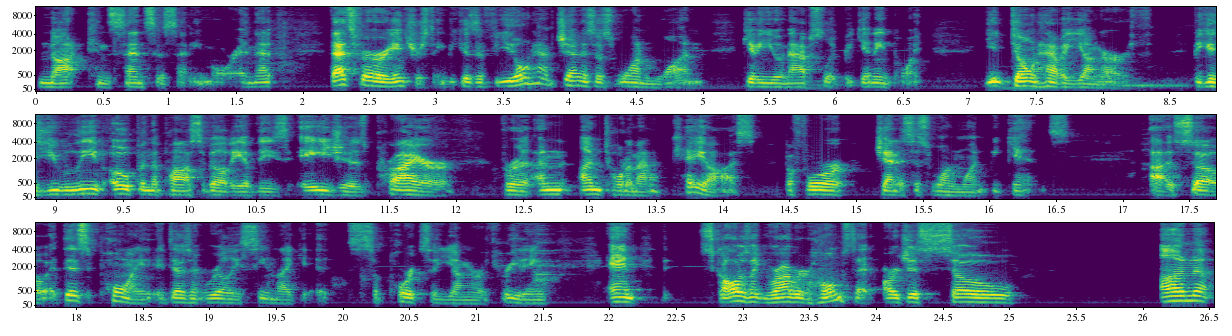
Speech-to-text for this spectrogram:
not consensus anymore. And that that's very interesting because if you don't have Genesis 1 1 giving you an absolute beginning point, you don't have a young earth because you leave open the possibility of these ages prior for an untold amount of chaos before Genesis 1 1 begins. Uh, so at this point, it doesn't really seem like it supports a young earth reading. And scholars like Robert Holmstedt are just so un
